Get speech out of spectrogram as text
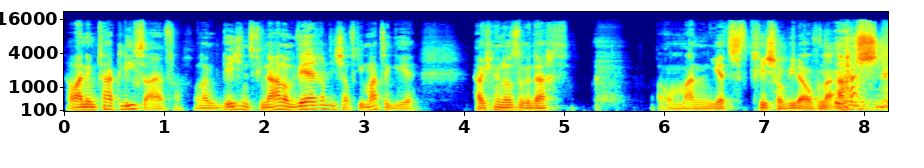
Aber an dem Tag lief es einfach. Und dann gehe ich ins Finale und während ich auf die Matte gehe, habe ich mir nur so gedacht, oh Mann, jetzt krieg ich schon wieder auf den Arsch.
